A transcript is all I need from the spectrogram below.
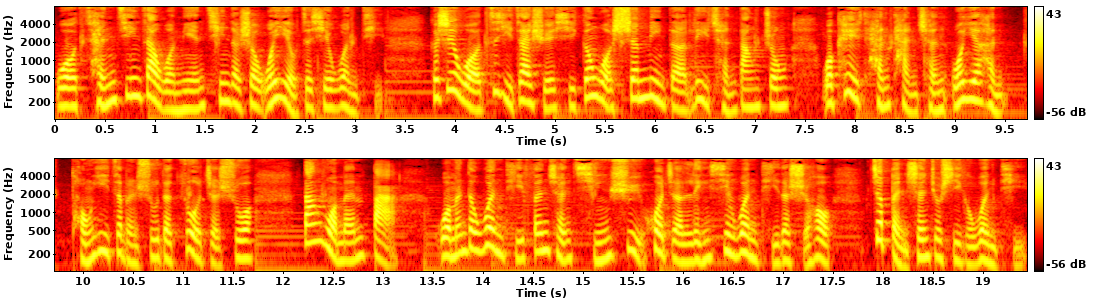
我曾经在我年轻的时候，我也有这些问题，可是我自己在学习，跟我生命的历程当中，我可以很坦诚，我也很同意这本书的作者说，当我们把我们的问题分成情绪或者灵性问题的时候，这本身就是一个问题。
